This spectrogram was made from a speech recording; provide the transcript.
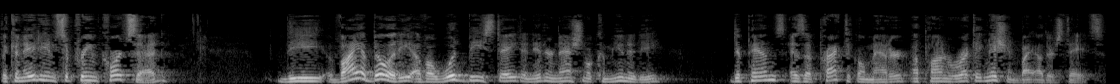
The Canadian Supreme Court said the viability of a would be state and international community depends, as a practical matter, upon recognition by other states.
